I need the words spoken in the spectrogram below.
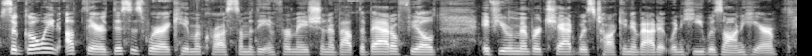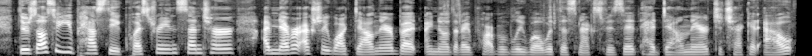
So, going up there, this is where I came across some of the information about the battlefield. If you remember, Chad was talking about it when he was on here. There's also, you pass the Equestrian Center. I've never actually walked down there, but I know that I probably will with this next visit, head down there to check it out.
